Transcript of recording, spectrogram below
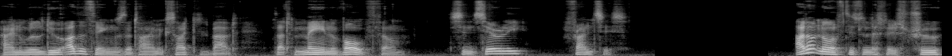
and will do other things that I am excited about that may involve film. Sincerely, Francis. I don't know if this letter is true.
